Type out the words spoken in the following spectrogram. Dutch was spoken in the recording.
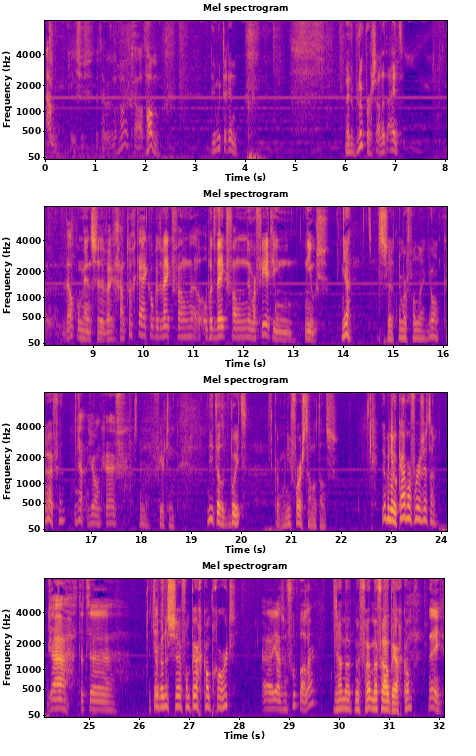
Auw, jezus, dat hebben we nog nooit gehad. Bam! Die moet erin. Bij de bloopers aan het eind. Eh, welkom mensen, we gaan terugkijken op het week van, eh, op het week van nummer 14 nieuws. Ja, dat is eh, het nummer van eh, Johan Cruijff, hè? Ja, Johan Cruijff. Dat is nummer 14. Niet dat het boeit. Dat kan ik me niet voorstellen, althans. We hebben een nieuwe Kamervoorzitter. Ja, dat, Heb jij wel eens van Bergkamp gehoord? Eh, ja, dat is een voetballer. Ja, me- mevrouw, mevrouw Bergkamp. Nee.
